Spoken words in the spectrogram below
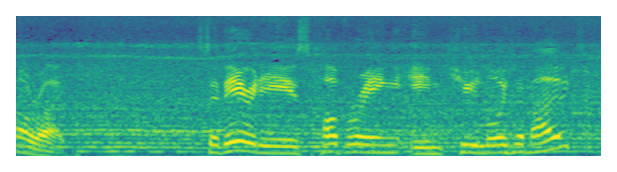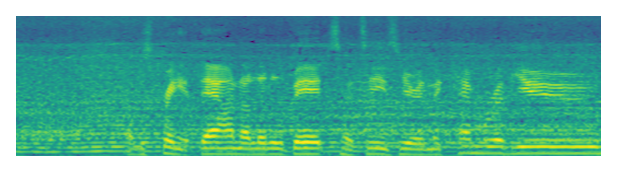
All right, so there it is hovering in Q loiter mode. I'll just bring it down a little bit so it's easier in the camera view.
